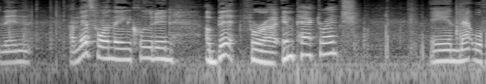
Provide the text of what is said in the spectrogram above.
And then on this one they included a bit for an impact wrench and that will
